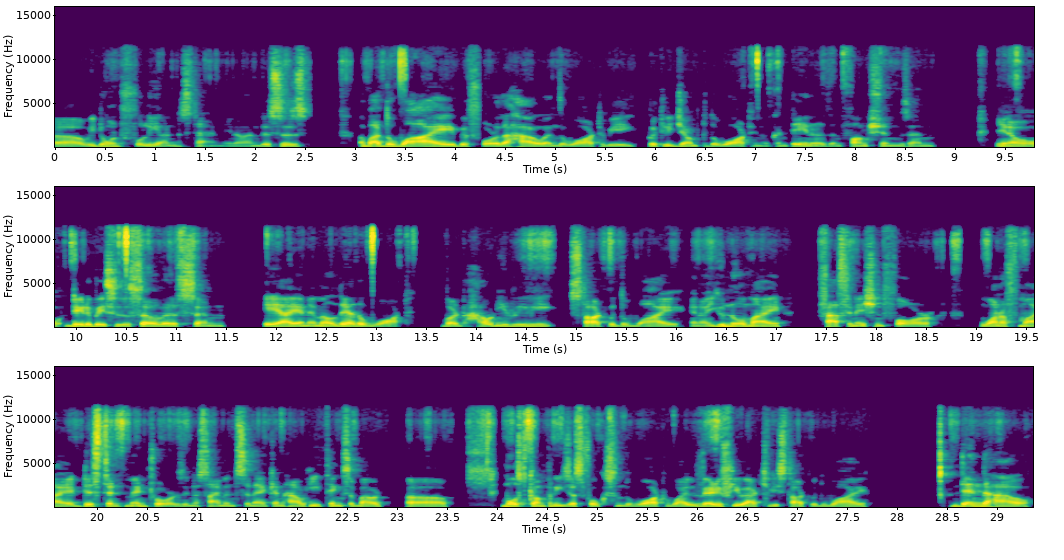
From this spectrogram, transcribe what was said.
uh, we don't fully understand, you know, and this is about the why before the how and the what. We quickly jump to the what, you know, containers and functions and you know databases of service and AI and ML. They're the what but how do you really start with the why? And uh, you know my fascination for one of my distant mentors, you know, Simon Sinek, and how he thinks about uh, most companies just focus on the what, while very few actually start with why, then the how,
